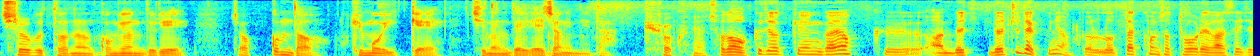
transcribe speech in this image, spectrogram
7월부터는 공연들이 조금 더 규모 있게 진행될 예정입니다. 그렇군요. 저도 엊그저께인가요? 그, 아, 몇, 몇 주 됐군요. 그 롯데 콘서트 홀에 가서 이제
